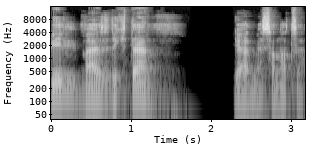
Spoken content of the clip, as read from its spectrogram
bilmezlikten gelme sanatı.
